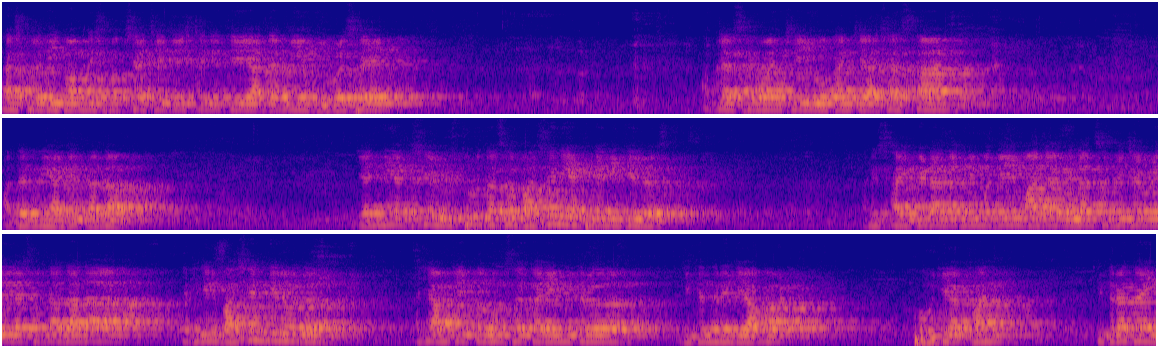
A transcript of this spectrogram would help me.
राष्ट्रवादी काँग्रेस पक्षाचे ज्येष्ठ नेते आदरणीय भुजबळ साहेब आपल्या सर्वांचे युवकांचे आशास्थान आदरणीय अजित दादा ज्यांनी अतिशय विस्तृत असं भाषण या ठिकाणी केलं आणि सायकेडा नगरीमध्ये माझ्या विधानसभेच्या वेळेला सुद्धा दादा त्या ठिकाणी भाषण केलं होतं. असे आमचे तरुण सहकारी मित्र जितेंद्रजी आव्हाड फौजिया खान चित्राताई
